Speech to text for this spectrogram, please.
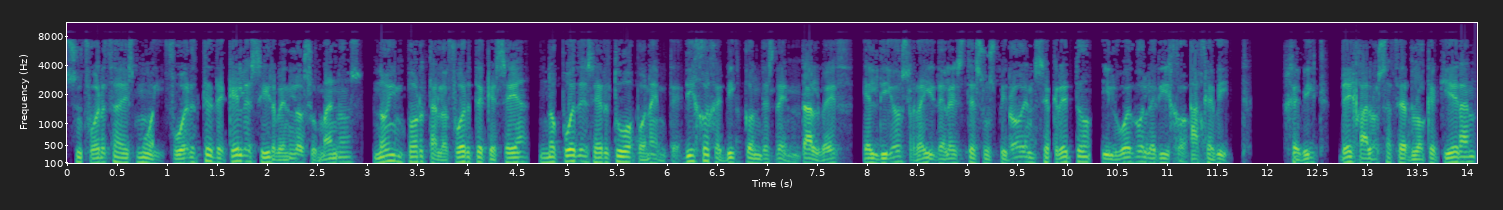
su fuerza es muy fuerte de qué le sirven los humanos, no importa lo fuerte que sea, no puede ser tu oponente. Dijo Jebit con desdén. Tal vez, el dios rey del este suspiró en secreto, y luego le dijo a Jebit. Jebit, déjalos hacer lo que quieran,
